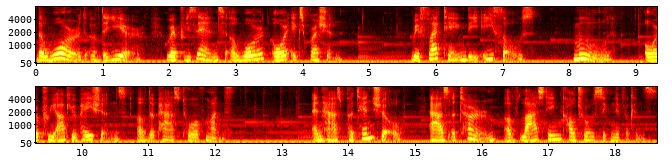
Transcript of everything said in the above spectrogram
The word of the year represents a word or expression reflecting the ethos, mood, or preoccupations of the past 12 months and has potential as a term of lasting cultural significance.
